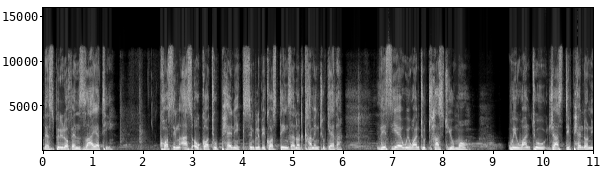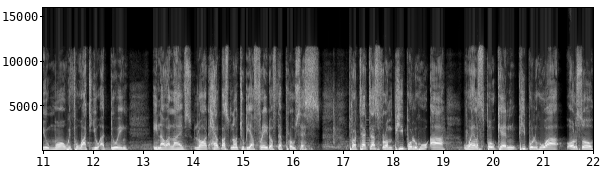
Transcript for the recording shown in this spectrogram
the spirit of anxiety causing us, oh God, to panic simply because things are not coming together. This year, we want to trust you more. We want to just depend on you more with what you are doing in our lives. Lord, help us not to be afraid of the process. Protect us from people who are well spoken, people who are also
